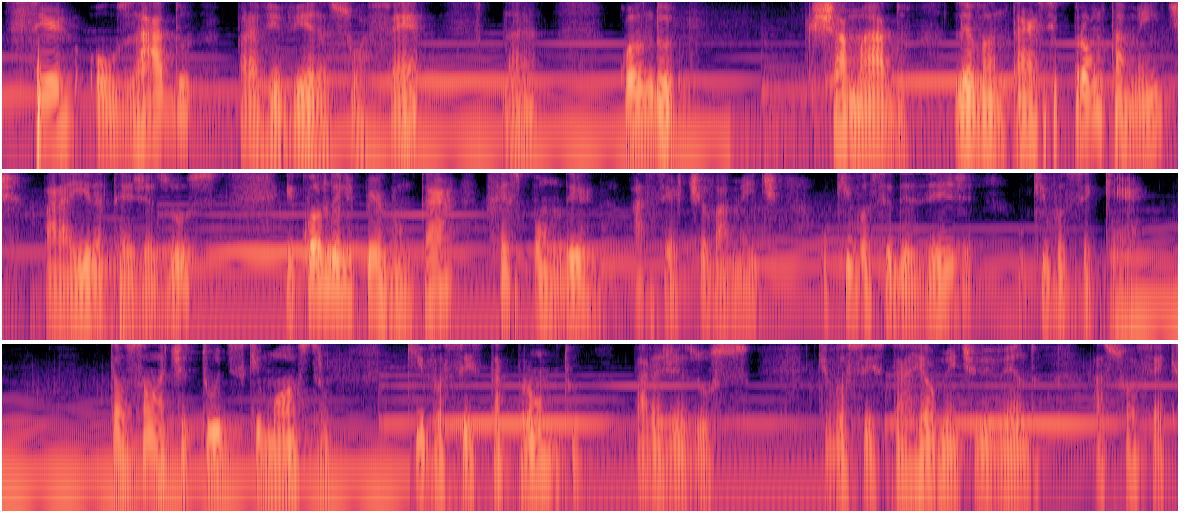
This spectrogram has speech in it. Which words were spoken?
ser ousado para viver a sua fé, né? quando chamado, levantar-se prontamente para ir até Jesus e quando ele perguntar, responder assertivamente o que você deseja, o que você quer. Então são atitudes que mostram que você está pronto para Jesus, que você está realmente vivendo a sua fé. Que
